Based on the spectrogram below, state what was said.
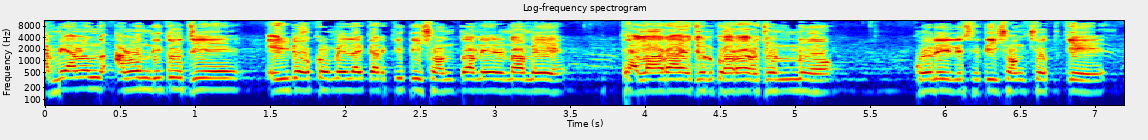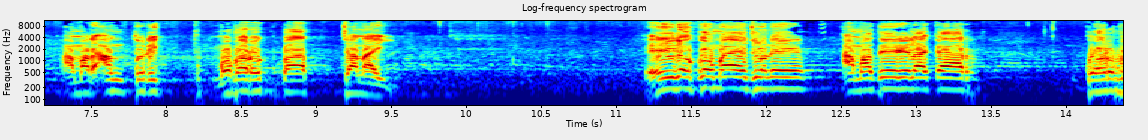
আমি আনন্দ আনন্দিত যে এই রকম এলাকার কৃতি সন্তানের নামে খেলার আয়োজন করার জন্য কলিল স্মৃতি সংসদকে আমার আন্তরিক মোবারকবাদ জানাই। এই রকম আয়োজনে আমাদের এলাকার গর্ব,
